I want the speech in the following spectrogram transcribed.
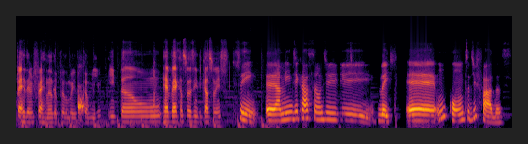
Perdemos Fernanda pelo meio do caminho. Então, Rebeca, suas indicações? Sim, é, a minha indicação de leite é um conto de fadas,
